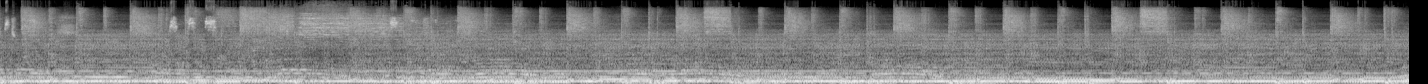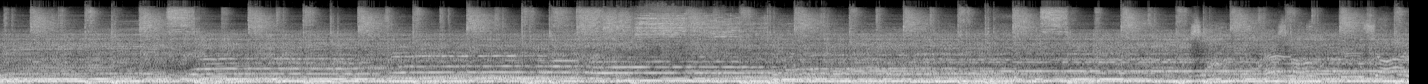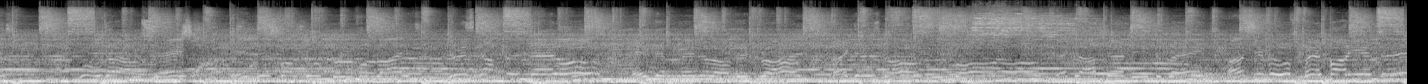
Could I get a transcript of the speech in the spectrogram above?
Mr. Williams. Always has his As you move her body and then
